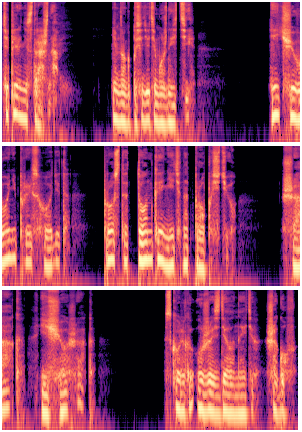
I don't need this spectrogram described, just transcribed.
Теперь не страшно. Немного посидеть и можно идти. Ничего не происходит. Просто тонкая нить над пропастью. Шаг, еще шаг. Сколько уже сделано этих шагов?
